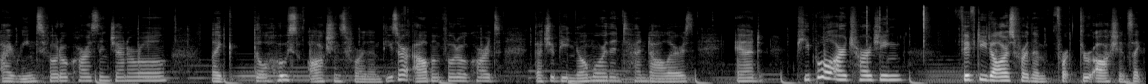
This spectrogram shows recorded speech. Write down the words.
irene's photo cards in general. Like they'll host auctions for them. These are album photo cards that should be no more than $10 and people are charging $50 for them for, through auctions. Like,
